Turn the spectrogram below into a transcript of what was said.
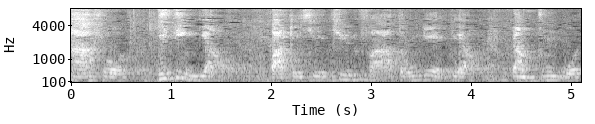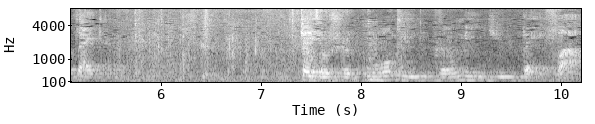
他说一定要把这些军阀都灭掉，让中国再统。这就是国民革命军北伐。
